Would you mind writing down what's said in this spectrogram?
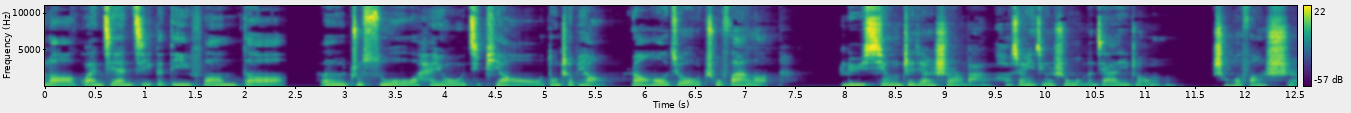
了关键几个地方的嗯住宿，还有机票、动车票，然后就出发了。旅行这件事儿吧，好像已经是我们家的一种生活方式。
